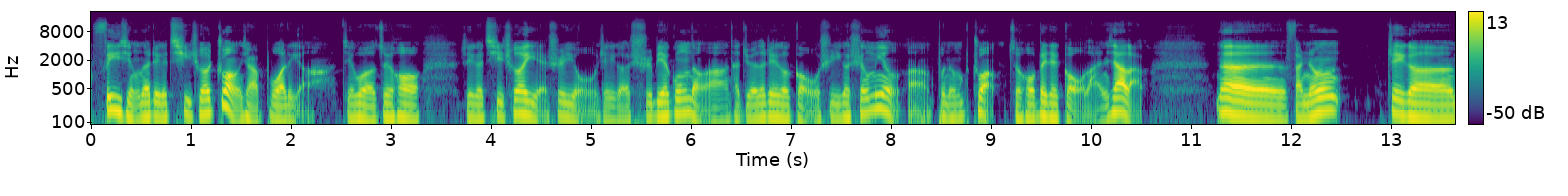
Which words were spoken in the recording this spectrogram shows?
飞行的这个汽车撞一下玻璃啊？结果最后，这个汽车也是有这个识别功能啊，他觉得这个狗是一个生命啊，不能撞，最后被这狗拦下来了。那反正这个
